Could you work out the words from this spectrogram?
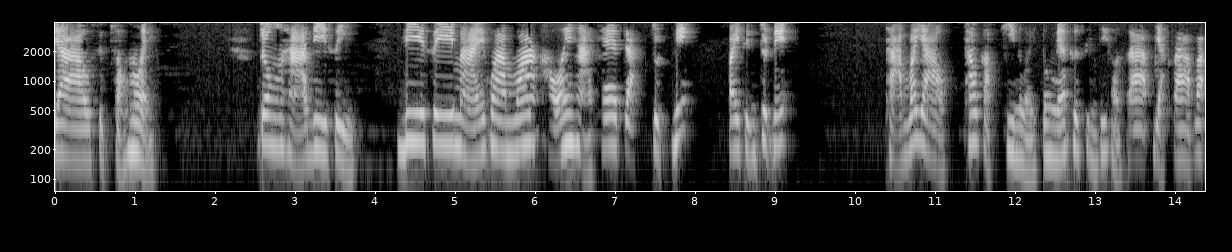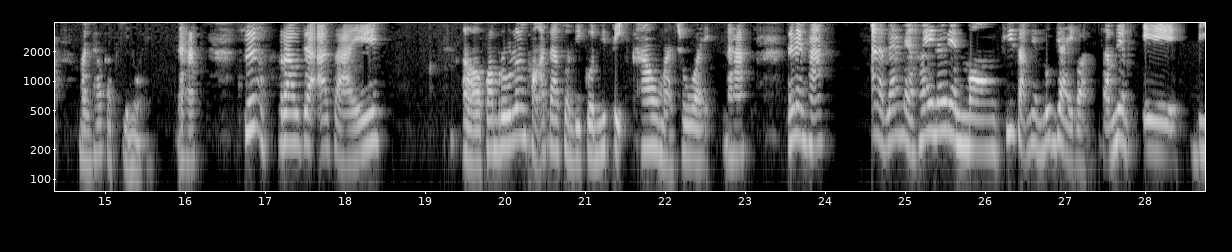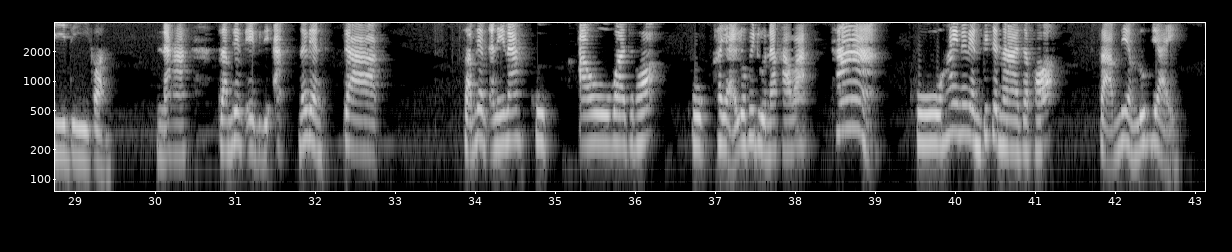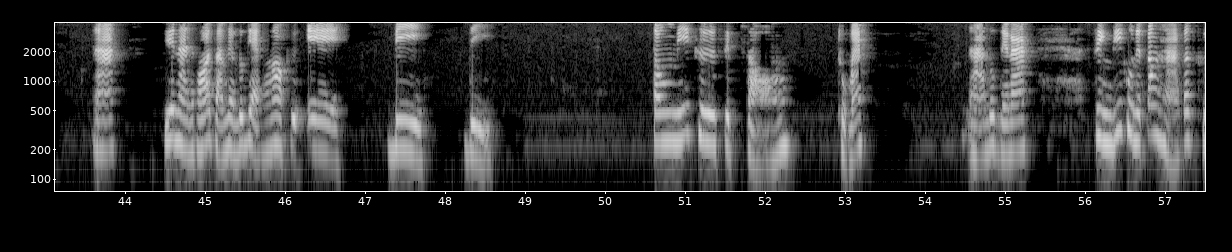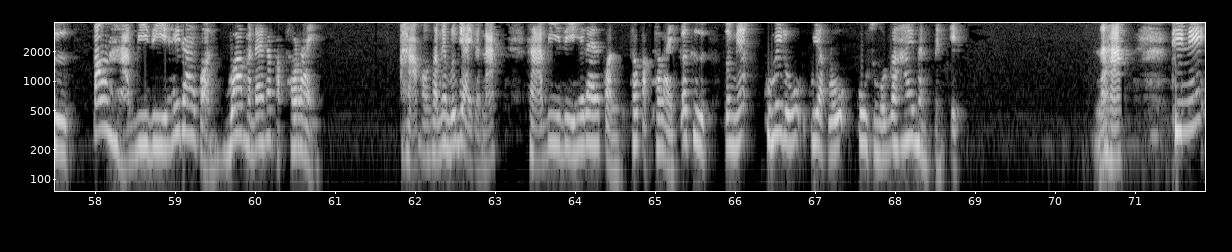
ยาว 12 หน่วย จงหา BC BC หมายความว่าเขาให้หาแค่จากจุดนี้ ไปถึงจุดนี้ ถามว่ายาวเท่ากับกี่หน่วย ตรงเนี้ยคือสิ่งที่เขาทราบ อยากทราบว่ามันเท่ากับกี่หน่วยนะคะ ซึ่งเราจะอาศัยความรู้เรื่องของอัตราส่วนดีกลมิติเข้ามาช่วยนะคะนักเรียนคะอันดับแรกเนี่ยให้นักเรียนมองที่สามเหลี่ยมรูปใหญ่ก่อน สามเหลี่ยม A B D ก่อน นะคะสามเหลี่ยม A B D อะนักเรียนจากสามเหลี่ยมอันนี้นะครูเอามาเฉพาะครูขยายรูปให้ดูนะคะว่า ถ้าครูให้นักเรียนพิจารณาเฉพาะสามเหลี่ยมรูปใหญ่นะคะพิจารณาเฉพาะสามเหลี่ยมรูปใหญ่ข้างนอกคือ A B D ตรงนี้คือ 12 ถูกไหมนะคะรูปนี้นะ สิ่งที่คุณจะต้องหาก็คือ ต้องหา BD ให้ได้ก่อนว่ามันได้เท่ากับเท่าไหร่ หาของสามเหลี่ยมรูปใหญ่ก่อนนะ หา BD ให้ได้ก่อนเท่ากับเท่าไหร่ ก็คือตรงเนี้ยครูไม่รู้ครูอยากรู้ครูสมมติว่าให้มันเป็น x นะคะทีนี้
